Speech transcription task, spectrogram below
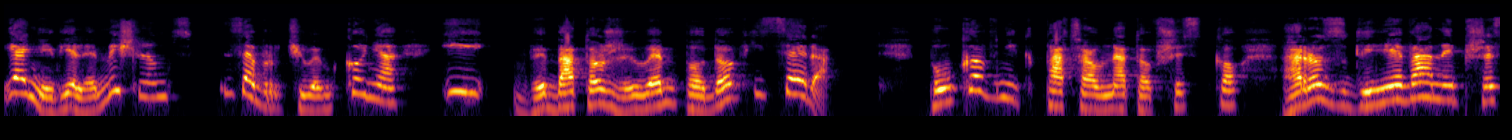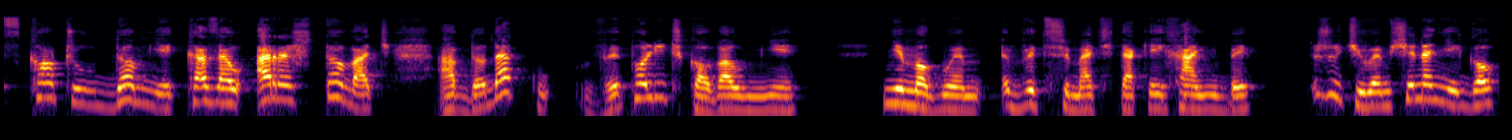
Ja niewiele myśląc, zawróciłem konia i wybatorzyłem podoficera. Pułkownik patrzał na to wszystko, a rozgniewany przeskoczył do mnie, kazał aresztować, a w dodatku wypoliczkował mnie. Nie mogłem wytrzymać takiej hańby. Rzuciłem się na niego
